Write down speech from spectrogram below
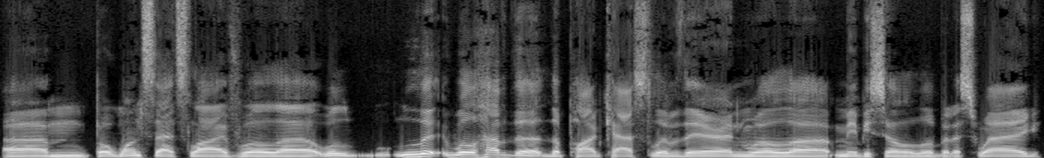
um, but once that's live we'll uh, we'll we'll have the the podcast live there and we'll uh, maybe sell a little bit of swag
